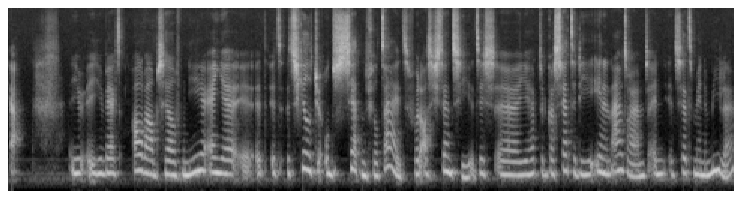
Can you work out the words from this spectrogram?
ja. Je, je werkt allemaal op dezelfde manier. En je, het, het, het scheelt je ontzettend veel tijd voor de assistentie. Het is, eh, je hebt een cassette die je in- en uitruimt en het zet hem in de miele.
